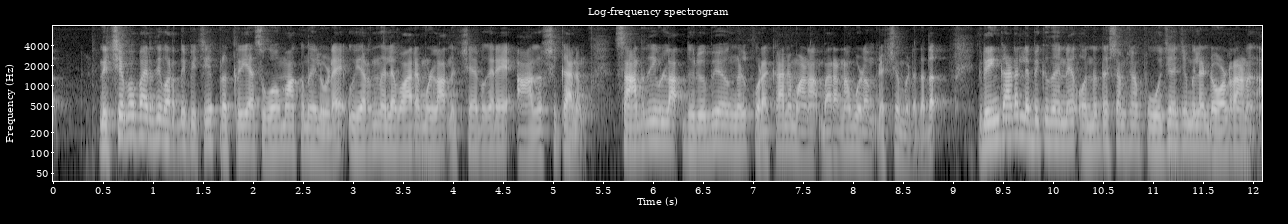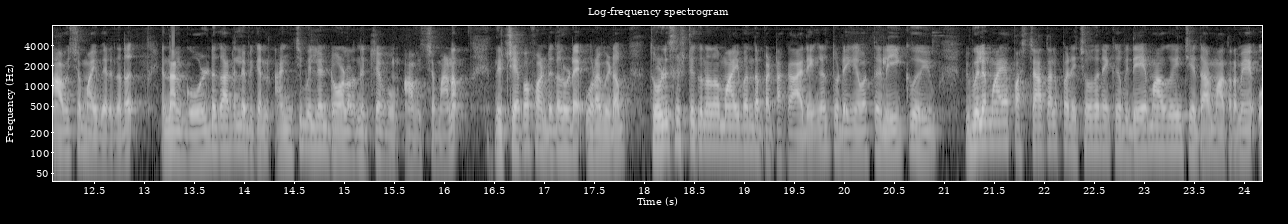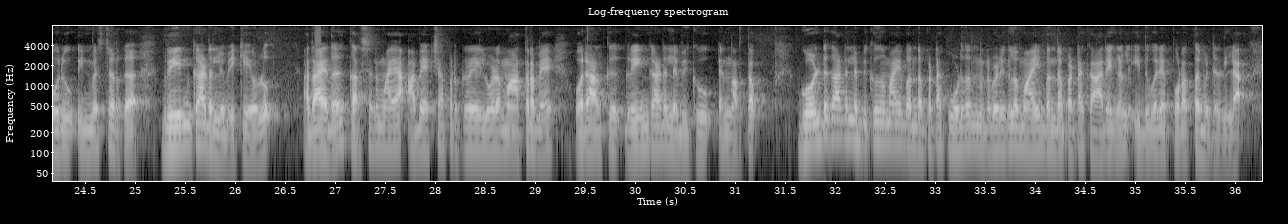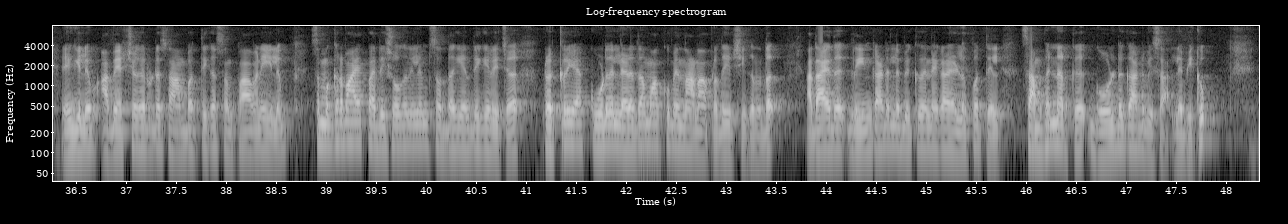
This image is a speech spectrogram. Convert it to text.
നിക്ഷേപ പരിധി വർദ്ധിപ്പിച്ച് പ്രക്രിയ സുഗമമാക്കുന്നതിലൂടെ ഉയർന്ന നിലവാരമുള്ള നിക്ഷേപകരെ ആകർഷിക്കാനും സാധ്യതയുള്ള ദുരുപയോഗങ്ങൾ കുറയ്ക്കാനുമാണ് ഭരണകൂടം ലക്ഷ്യമിടുന്നത്. ഗ്രീൻ കാർഡ് ലഭിക്കുന്നതിന് ഒന്ന് ദശാംശം പൂജ്യം അഞ്ച് മില്യൺ ഡോളറാണ് ആവശ്യമായി വരുന്നത്. എന്നാൽ ഗോൾഡ് കാർഡ് ലഭിക്കാൻ അഞ്ച് മില്യൺ ഡോളർ നിക്ഷേപം ആവശ്യമാണ്. നിക്ഷേപ ഫണ്ടുകളുടെ ഉറവിടം തൊഴിൽ സൃഷ്ടിക്കുന്നതുമായി ബന്ധപ്പെട്ട കാര്യങ്ങൾ തുടങ്ങിയവ തെളിയിക്കുകയും വിപുലമായ പശ്ചാത്തല പരിശോധനയ്ക്ക് വിധേയമാകുകയും ചെയ്താൽ മാത്രമേ ഒരു ഇൻവെസ്റ്റർക്ക് ഗ്രീൻ കാർഡ് ലഭിക്കുകയുള്ളൂ. അതായത് കർശനമായ അപേക്ഷാ പ്രക്രിയയിലൂടെ മാത്രമേ ഒരാൾക്ക് ഗ്രീൻ കാർഡ് ലഭിക്കൂ എന്നർത്ഥം. ഗോൾഡ് കാർഡ് ലഭിക്കുന്നതുമായി ബന്ധപ്പെട്ട കൂടുതൽ നടപടികളുമായി ബന്ധപ്പെട്ട കാര്യങ്ങൾ ഇതുവരെ പുറത്തുവിട്ടിട്ടില്ല. എങ്കിലും അപേക്ഷകരുടെ സാമ്പത്തിക സംഭാവനയിലും സമഗ്രമായ പരിശോധനയിലും ശ്രദ്ധ കേന്ദ്രീകരിച്ച് പ്രക്രിയ കൂടുതൽ ലളിതമാക്കുമെന്നാണ് പ്രതീക്ഷിക്കുന്നത്. അതായത് ഗ്രീൻ കാർഡ് ലഭിക്കുന്നതിനേക്കാൾ എളുപ്പത്തിൽ സമ്പന്നർക്ക് ഗോൾഡ് കാർഡ് വിസ ലഭിക്കും.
